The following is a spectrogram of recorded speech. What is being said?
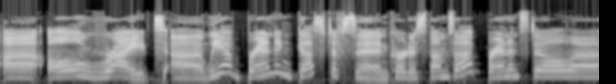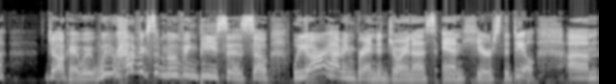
Uh, all right. Uh, we have Brandon Gustafson. Curtis, thumbs up. Brandon still. Okay, we, we were having some moving pieces. So we are having Brandon join us, and here's the deal. Um,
